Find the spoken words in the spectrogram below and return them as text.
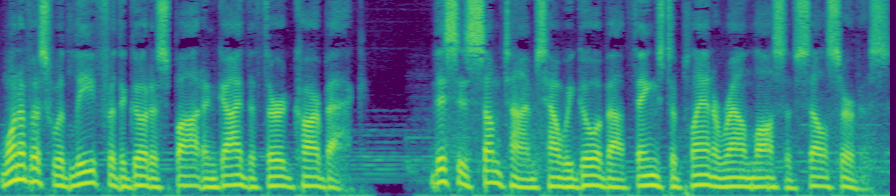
one of us would leave for the go to spot and guide the third car back. This is sometimes how we go about things to plan around loss of cell service.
